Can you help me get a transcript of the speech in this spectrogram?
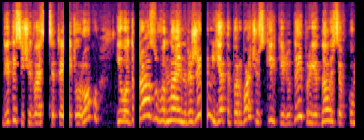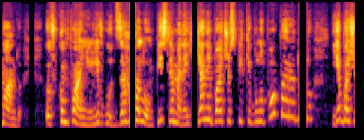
2023 року, і одразу в онлайн режимі я тепер бачу, скільки людей приєдналися в команду в компанію Лівгуд загалом після мене. Я не бачу, скільки було попереду. Я бачу,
